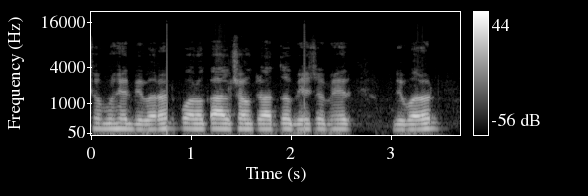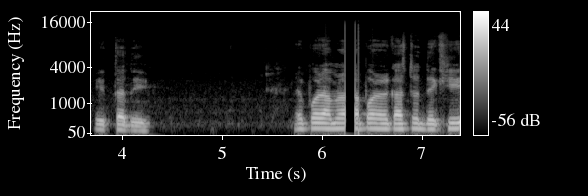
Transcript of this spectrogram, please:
সমূহের বিবরণ, পরকাল সংক্রান্ত বিষয়সমূহের বিবরণ ইত্যাদি। এরপরে আমরা পরের কাজটা দেখি।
